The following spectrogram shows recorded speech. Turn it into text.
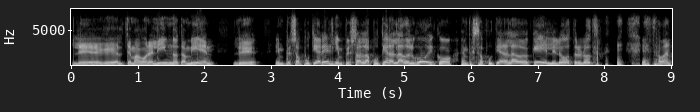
le, el tema con el himno también, le empezó a putear él y empezó a putear al lado el Goico, empezó a putear al lado de aquel, el otro, el otro. Estaban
